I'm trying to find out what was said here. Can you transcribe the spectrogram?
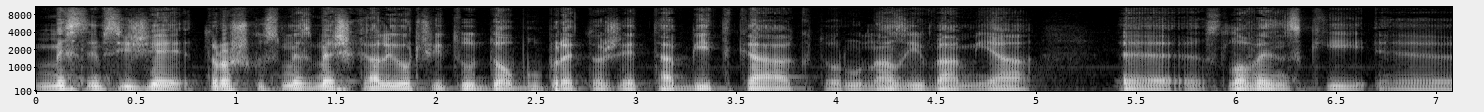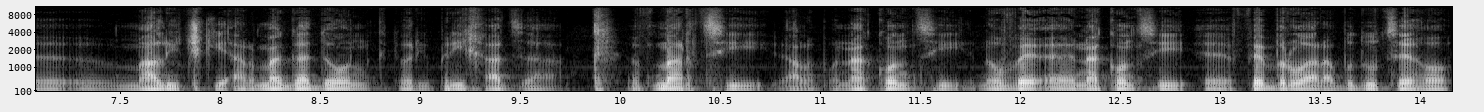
Myslím si, že trošku sme zmeškali určitú dobu, pretože tá bitka, ktorú nazývam ja E, slovenský e, maličký Armagadon, ktorý prichádza v marci alebo na konci, nove, e, na konci februára budúceho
